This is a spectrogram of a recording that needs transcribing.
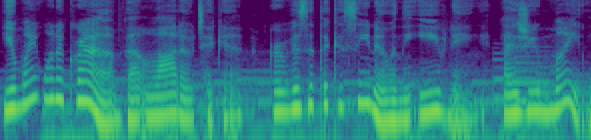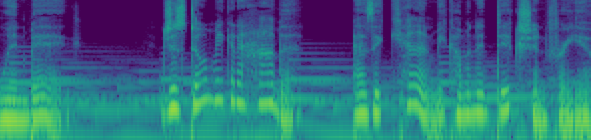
You might want to grab that lotto ticket or visit the casino in the evening as you might win big. Just don't make it a habit, as it can become an addiction for you.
